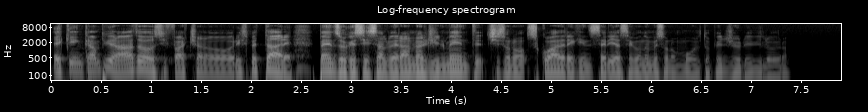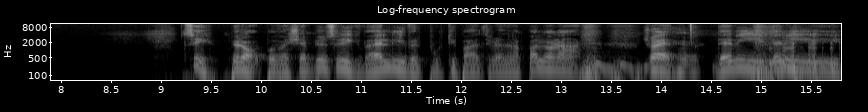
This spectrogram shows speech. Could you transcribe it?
e che in campionato si facciano rispettare. Penso che si salveranno agilmente. Ci sono squadre che in Serie A secondo me sono molto peggiori di loro. Sì, però poi vai in Champions League, vai a Liverpool, ti, ti prende una pallonata. cioè, devi, devi-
